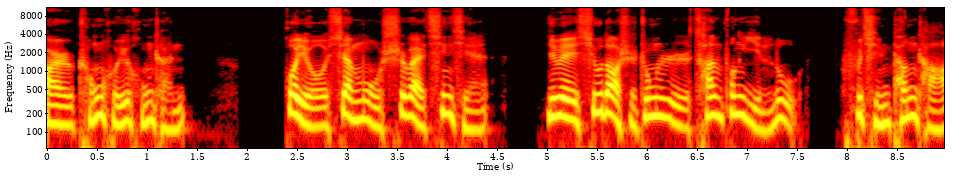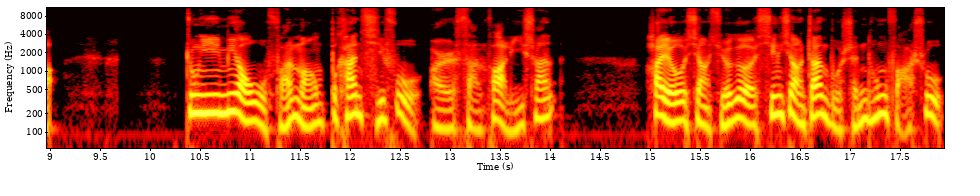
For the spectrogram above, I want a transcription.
而重回红尘。或有羡慕世外清闲，一位修道士终日餐风饮露，抚琴烹茶，终因庙务繁忙不堪其负而散发离山；还有想学个星象占卜神通法术，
